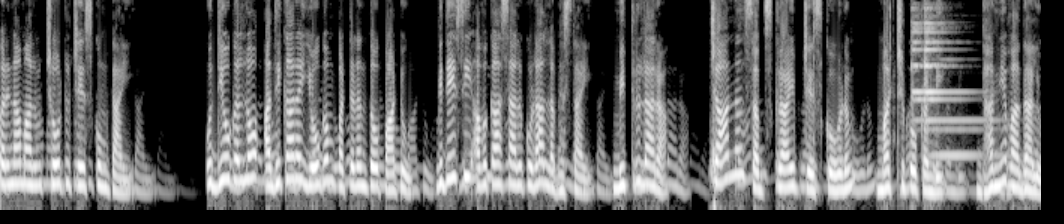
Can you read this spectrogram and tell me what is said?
పరిణామాలు చోటు చేసుకుంటాయి. ఉద్యోగంలో అధికార యోగం పట్టడంతో పాటు విదేశీ అవకాశాలు కూడా లభిస్తాయి. మిత్రులారా ఛానల్ సబ్స్క్రైబ్ చేసుకోవడం మర్చిపోకండి. ధన్యవాదాలు.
